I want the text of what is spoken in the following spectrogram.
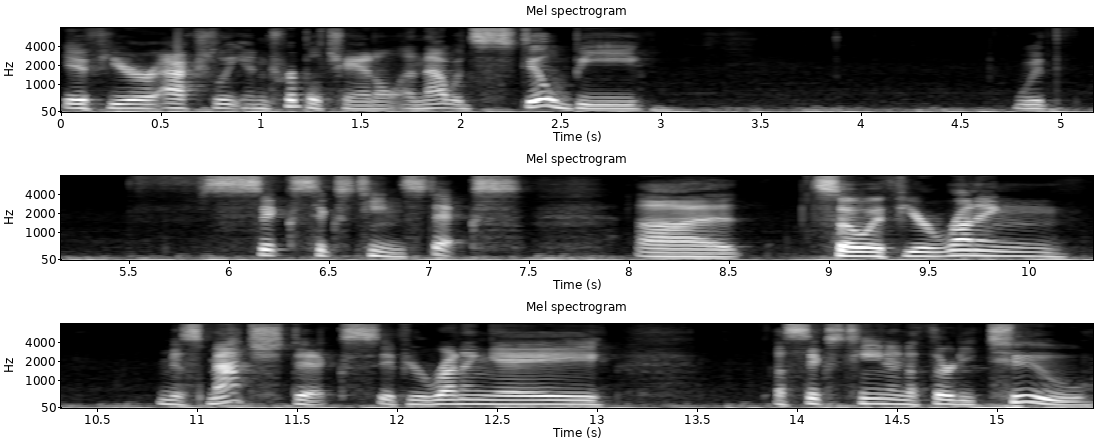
if you're actually in triple channel, and that would still be with six 16 sticks. Uh, so if you're running mismatched sticks, if you're running a a 16 and a 32,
